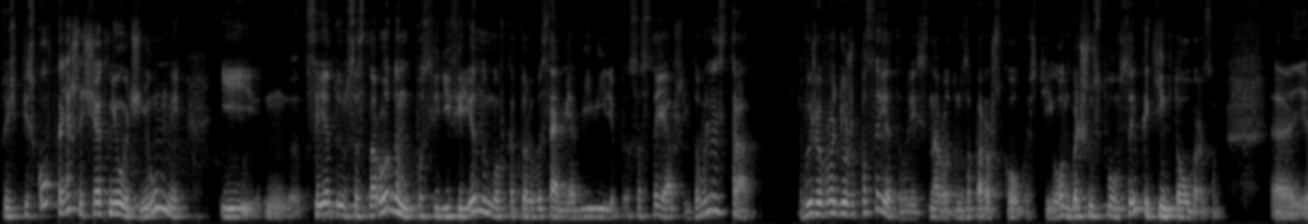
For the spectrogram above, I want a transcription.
То есть Песков, конечно, человек не очень умный, и советуемся с народом после референдумов, которые вы сами объявили состоявшись, довольно странно. Вы же вроде уже посоветовались с народом Запорожской области, и он большинством своим каким-то образом э,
